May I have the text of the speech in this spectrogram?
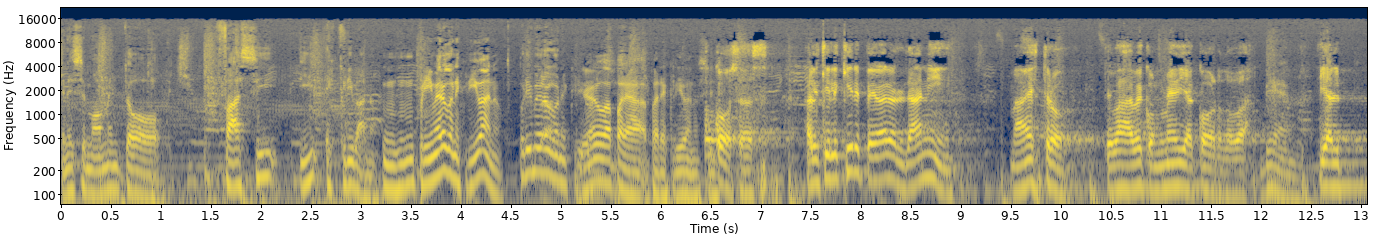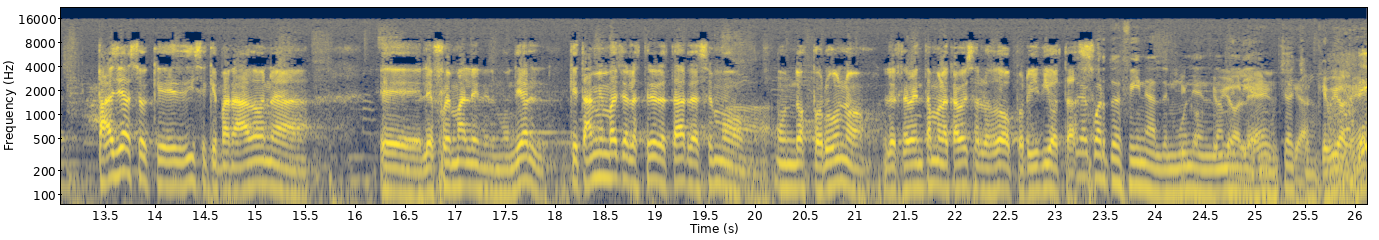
en ese momento Fasi y Escribano. Primero con Escribano. Primero con Primero Escribano. va para, para Escribano, sí. Cosas. Al que le quiere pegar al Dani, maestro, te vas a ver con media Córdoba. Bien. Y al payaso que dice que Maradona eh, le fue mal en el Mundial, que también vaya a las 3 de la tarde, hacemos un 2 por 1 le reventamos la cabeza a los dos por idiotas. Era cuarto de final del Mundial en Qué 2010, violencia, muchachos. qué violencia.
